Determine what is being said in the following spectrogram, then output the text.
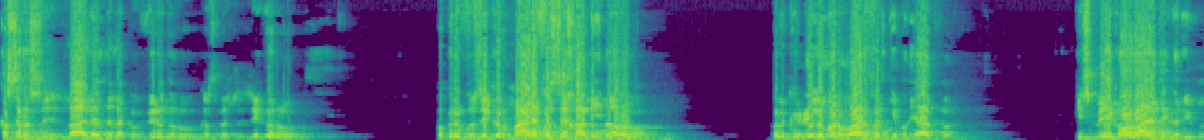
کثرت سے لا الہ الا اللہ کا ورد ہو، کثرت سے ذکر ہو، مگر وہ ذکر معرفت سے خالی نہ ہو، بلکہ علم اور معرفت کی بنیاد پر۔ اس میں ایک اور آیت کریمہ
